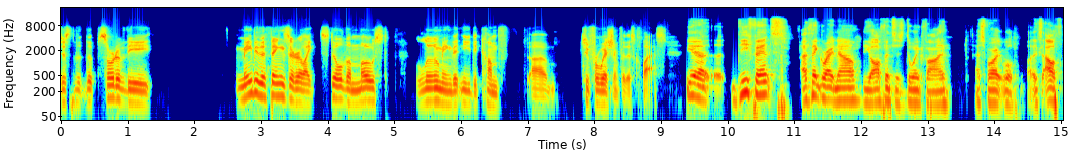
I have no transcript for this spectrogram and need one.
just the, the sort of the maybe the things that are like still the most looming that need to come um, to fruition for this class. Yeah, uh, defense. I think right now the offense is doing fine as far as well. It's out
